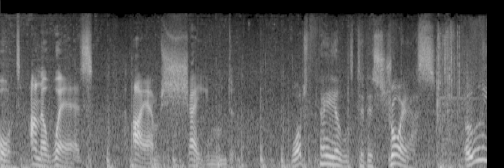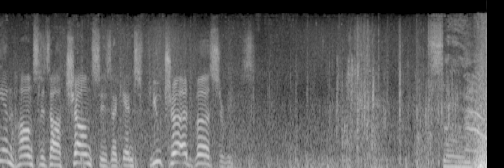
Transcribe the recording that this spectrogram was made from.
Caught unawares. I am shamed. What fails to destroy us only enhances our chances against future adversaries. I'll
